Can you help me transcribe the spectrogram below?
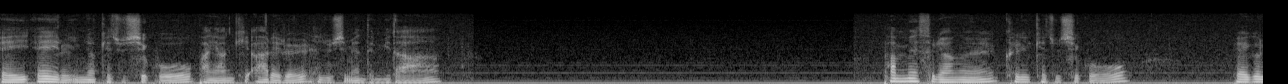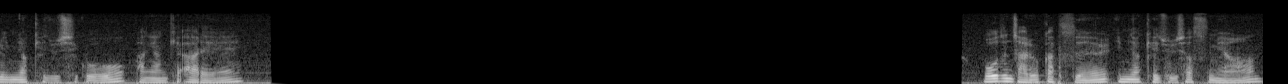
AA를 입력해 주시고 방향키 아래를 해주시면 됩니다. 판매 수량을 클릭해 주시고 100을 입력해 주시고 방향키 아래 모든 자료값을 입력해 주셨으면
